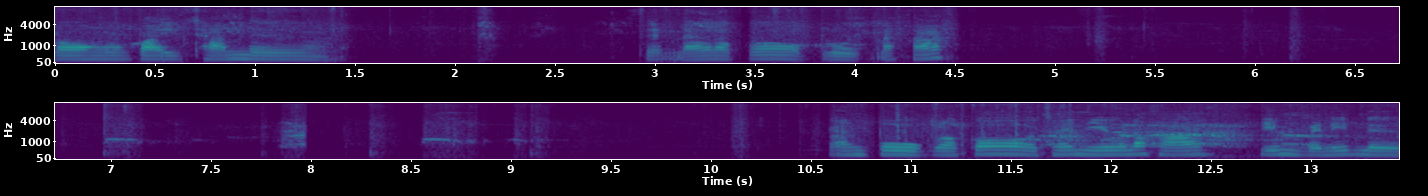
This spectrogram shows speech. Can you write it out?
รองลงไปอีกชั้นหนึ่ง เสร็จแล้วเราก็ปลูกนะคะ การปลูกแล้วก็ใช้นิ้วนะคะจิ้มไปนิดนึง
